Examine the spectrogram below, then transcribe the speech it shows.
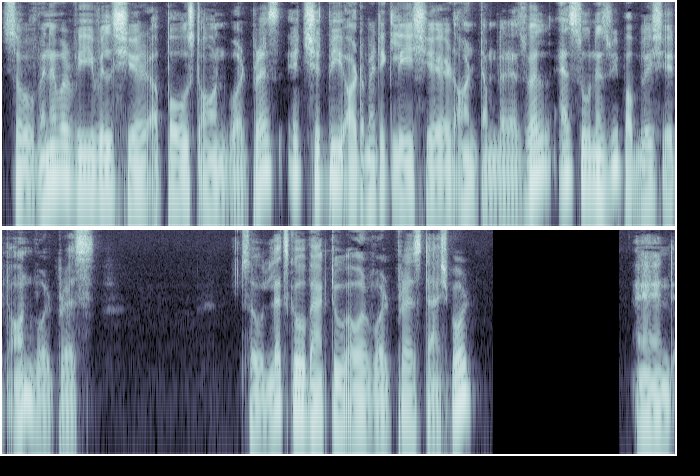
So whenever we will share a post on WordPress, it should be automatically shared on Tumblr as well as soon as we publish it on WordPress. So let's go back to our WordPress dashboard. And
